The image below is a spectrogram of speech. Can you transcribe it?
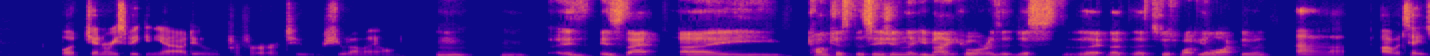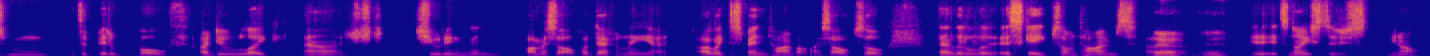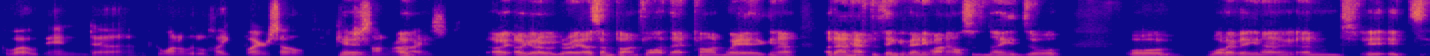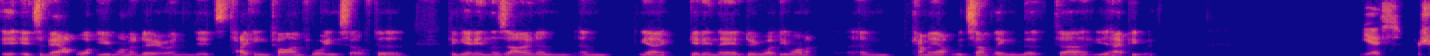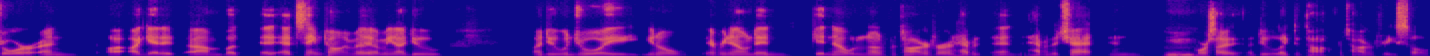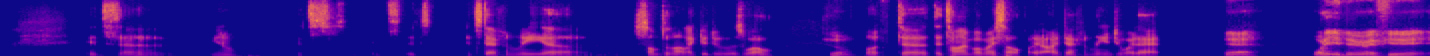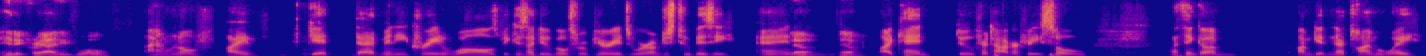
But generally speaking, yeah, I do prefer to shoot on my own. Mm. Mm. Is is that a conscious decision that you make, or is it just that, that that's just what you like doing? Uh, I would say it's it's a bit of both. I do like uh shooting and by myself. I definitely uh, I like to spend time by myself. So that little uh, escape sometimes. Uh, Yeah, yeah, it, it's nice to just you know go out and uh, go on a little hike by yourself, catch Yeah. a sunrise. I, I got to agree. I sometimes like that time where you know I don't have to think of anyone else's needs or or whatever, you know, and it, it's it, it's about what you want to do, and it's taking time for yourself to to get in the zone and and you know get in there, do what you want, and come out with something that uh, you're happy with. Yes, for sure, and I, I get it. Um, but at, at the same time, I, I mean, I do I do enjoy you know every now and then getting out with another photographer and having and having a chat. And Mm. of course, I, I do like to talk photography, so it's uh you know it's it's it's it's definitely uh something I like to do as well. Sure. but uh, the time by myself, I, I definitely enjoy that. Yeah. What do you do if you hit a creative wall? I don't know if I get that many creative walls because I do go through periods where I'm just too busy and Yeah, yeah. I can't do photography. So I think I'm I'm getting that time away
